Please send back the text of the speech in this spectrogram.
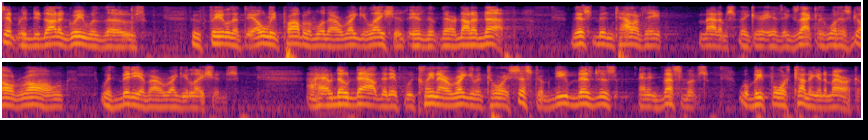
simply do not agree with those who feel that the only problem with our regulations is that they're not enough. This mentality, Madam Speaker, is exactly what has gone wrong with many of our regulations. I have no doubt that if we clean our regulatory system, new business and investments will be forthcoming in America.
